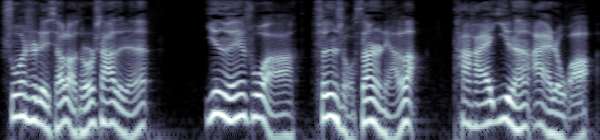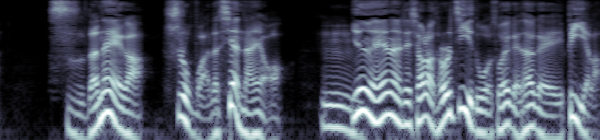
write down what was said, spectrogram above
说是这小老头杀的人，因为说啊分手三十年了，他还依然爱着我，死的那个是我的现男友。嗯，因为呢这小老头嫉妒，所以给他给毙了。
